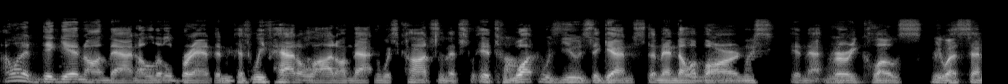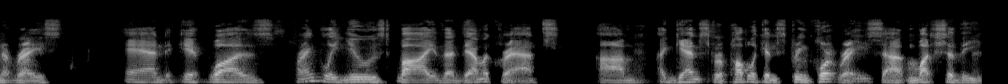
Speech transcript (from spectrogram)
I want to dig in on that a little, Brandon, because we've had a lot on that in Wisconsin. It's it's what was used against Mandela Barnes in that very close U.S. Senate race, and it was frankly used by the Democrats um, against Republican Supreme Court race, uh, much to the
